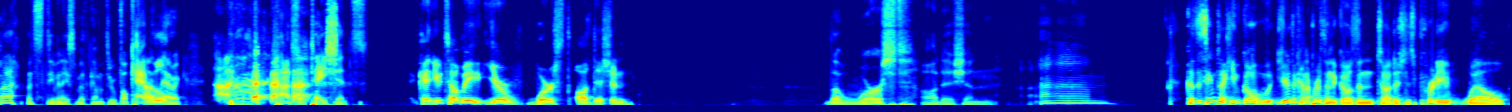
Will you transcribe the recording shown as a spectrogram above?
Ah, that's Stephen A. Smith coming through. Vocabulary consultations. Can you tell me your worst audition? The worst audition. Um, Because it seems like you've gone. You're the kind of person that goes into auditions pretty well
